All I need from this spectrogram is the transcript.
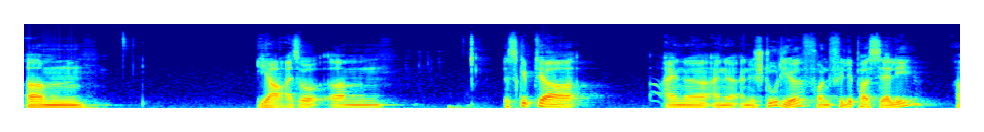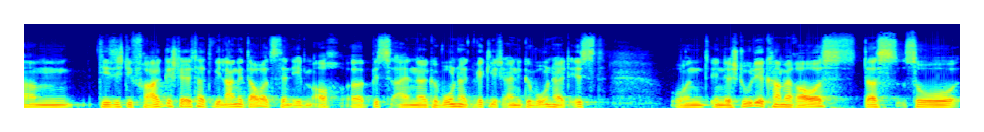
Ähm, ja, also ähm, es gibt ja eine, eine, eine Studie von Philippa Selli, ähm, die sich die Frage gestellt hat, wie lange dauert es denn eben auch, äh, bis eine Gewohnheit wirklich eine Gewohnheit ist. Und in der Studie kam heraus, dass so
